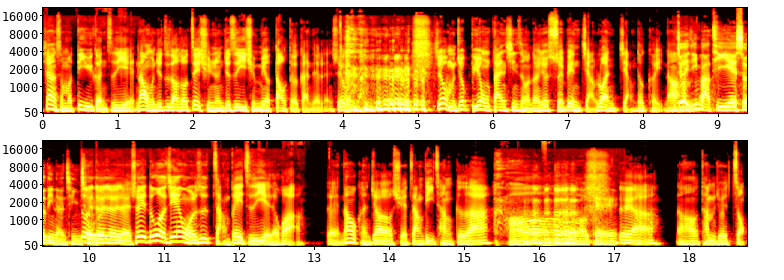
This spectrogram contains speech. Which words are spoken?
像什么地狱梗之夜，那我们就知道说这群人就是一群没有道德感的人，所以我们 所以我们就不用担心什么东西，就随便讲乱讲都可以，然后就已经把 T A 设定的很清楚，对对对对，所以如果今天我是长辈之夜的话。对，那我可能就要学张帝唱歌啊。哦，OK，对啊，然后他们就会中。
